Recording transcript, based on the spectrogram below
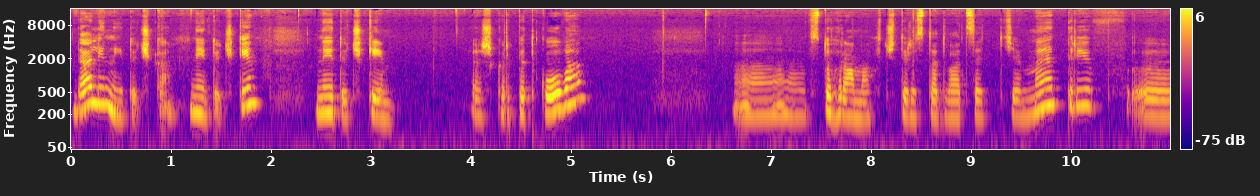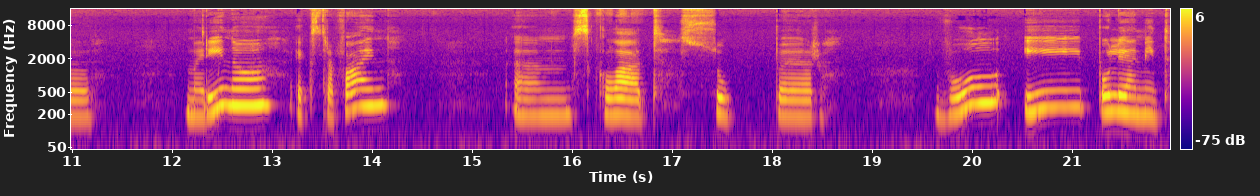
Далі ниточка. Ниточки, ниточки шкарпеткова. В 100 грамах 420 метрів. Extra Fine, ем, склад Super Wool і поліамід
